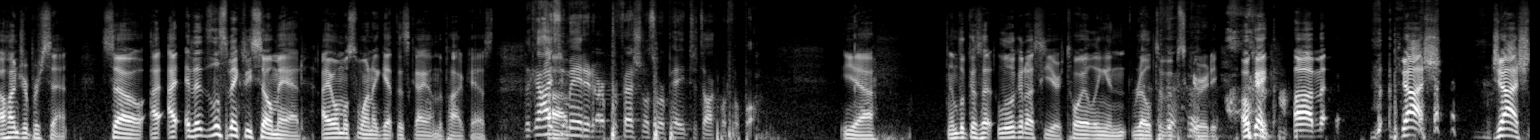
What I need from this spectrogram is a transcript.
hundred percent. So I, I this list makes me so mad. I almost want to get this guy on the podcast. The guys Uh, who made it are professionals who are paid to talk about football. Yeah, and look at look at us here, toiling in relative obscurity. Okay, um, Josh, Josh,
